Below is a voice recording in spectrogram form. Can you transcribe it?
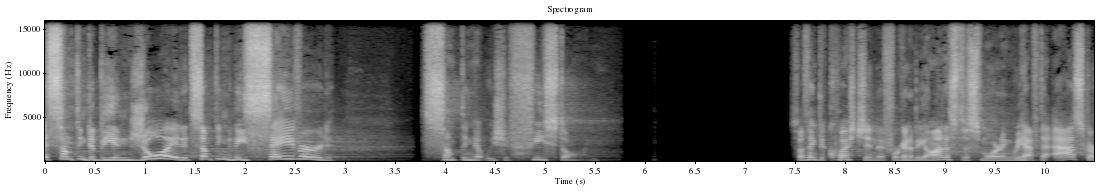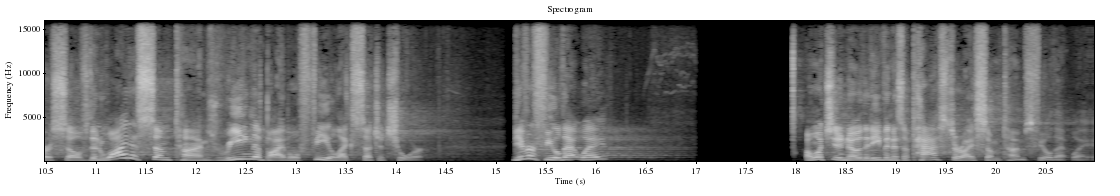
It's something to be enjoyed, it's something to be savored, it's something that we should feast on. So I think the question, if we're going to be honest this morning, we have to ask ourselves then why does sometimes reading the Bible feel like such a chore? Do you ever feel that way? I want you to know that even as a pastor, I sometimes feel that way.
